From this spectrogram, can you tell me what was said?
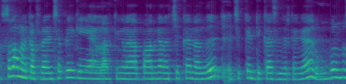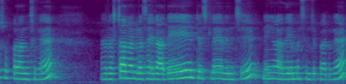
அஸ்லாம் வணக்கம் ஃப்ரெண்ட்ஸ் எப்படி இருக்கீங்க? நல்லா இருக்கீங்களா? பாருங்கள் நான் சிக்கன் வந்து சிக்கன் டிக்கா செஞ்சுருக்கேங்க. ரொம்ப ரொம்ப சூப்பராக இருந்துச்சுங்க. ரெஸ்டாரண்ட்டில் செய்கிற அதே டேஸ்ட்லேயே இருந்துச்சு. நீங்களும் அதே மாதிரி செஞ்சு பாருங்கள்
